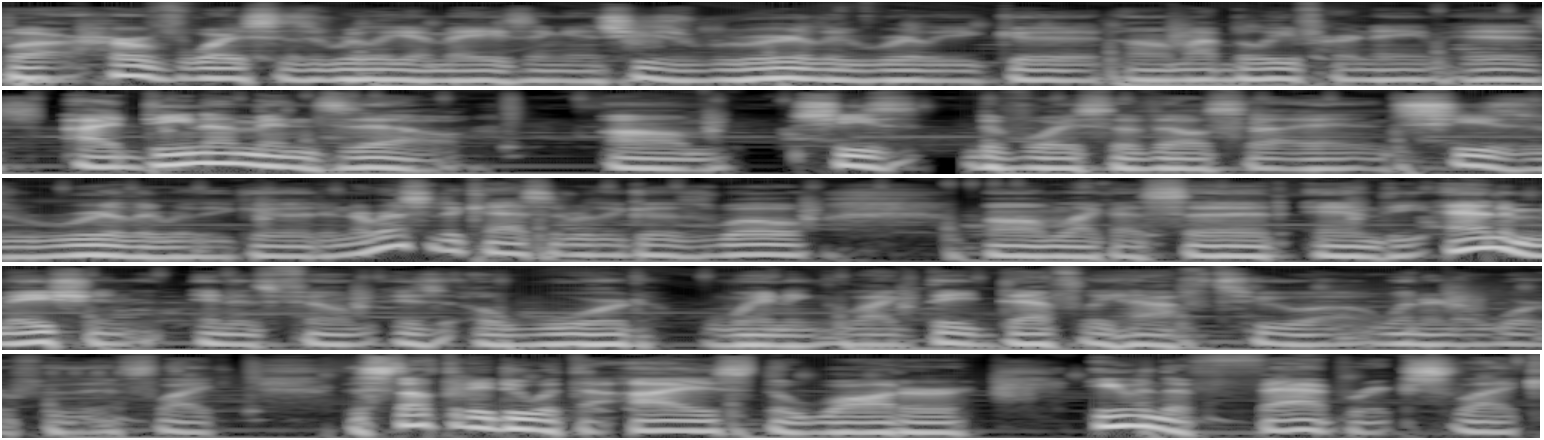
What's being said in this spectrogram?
but her voice is really amazing and she's really really good um, i believe her name is idina menzel um, she's the voice of elsa and she's really really good. And the rest of the cast is really good as well um, like i said. And the animation in this film is award winning like they definitely have to uh, win an award for this. Like the stuff that they do with the ice the water even the fabrics like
